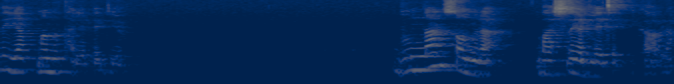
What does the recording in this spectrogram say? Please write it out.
ve yapmanı talep ediyor bundan sonra başlayabilecek bir kavram.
